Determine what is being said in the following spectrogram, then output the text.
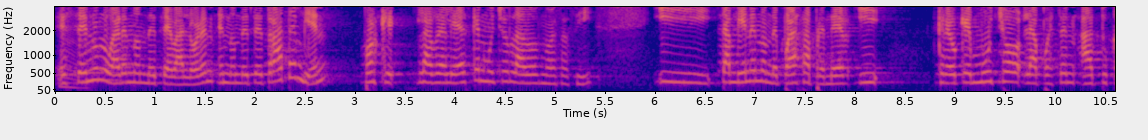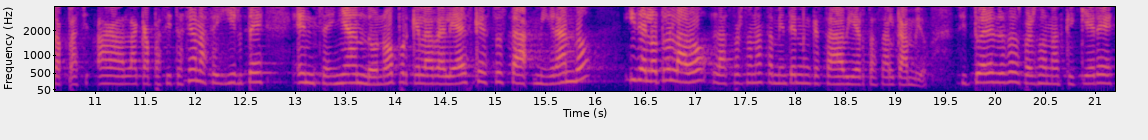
esté en un lugar en donde te valoren, en donde te traten bien, porque la realidad es que en muchos lados no es así, y también en donde puedas aprender y creo que mucho le apuesten a tu a la capacitación, a seguirte enseñando, ¿no? Porque la realidad es que esto está migrando y del otro lado, las personas también tienen que estar abiertas al cambio. Si tú eres de esas personas que quiere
